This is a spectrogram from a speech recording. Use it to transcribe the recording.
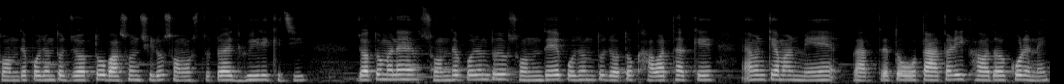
সন্ধে পর্যন্ত যত বাসন ছিল সমস্তটাই ধুয়ে রেখেছি। যত মানে সন্ধে পর্যন্ত সন্ধে পর্যন্ত যত খাবার থাকে, এমনকি আমার মেয়ে রাত্রে তো ও তাড়াতাড়ি খাওয়া দাওয়া করে নেয়,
